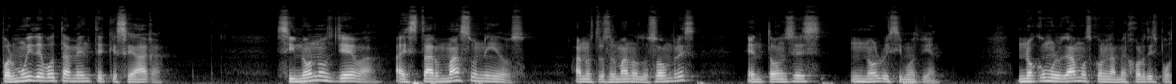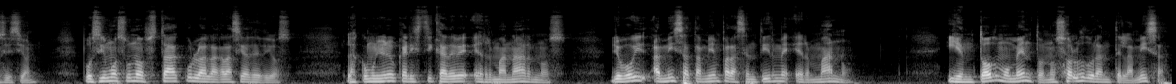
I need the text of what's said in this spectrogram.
por muy devotamente que se haga, si no nos lleva a estar más unidos a nuestros hermanos los hombres, entonces no lo hicimos bien. No comulgamos con la mejor disposición. Pusimos un obstáculo a la gracia de Dios. La comunión eucarística debe hermanarnos. Yo voy a misa también para sentirme hermano. Y en todo momento, no solo durante la misa.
